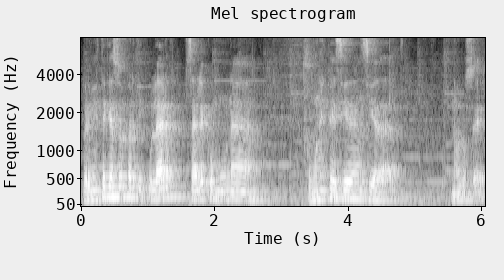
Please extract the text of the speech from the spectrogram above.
pero en este caso en particular sale como una, como una especie de ansiedad. No lo sé,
